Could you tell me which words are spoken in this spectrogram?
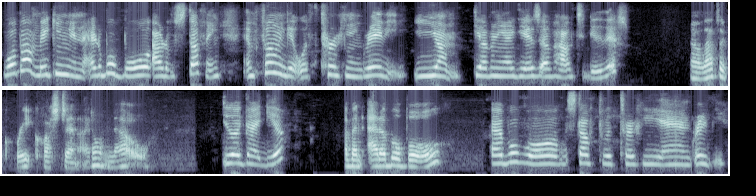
What about making an edible bowl out of stuffing and filling it with turkey and gravy? Yum. Do you have any ideas of how to do this? Oh, that's a great question. I don't know. Do you like the idea? Of an edible bowl? Edible bowl stuffed with turkey and gravy.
